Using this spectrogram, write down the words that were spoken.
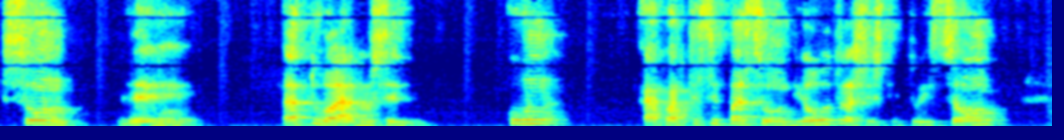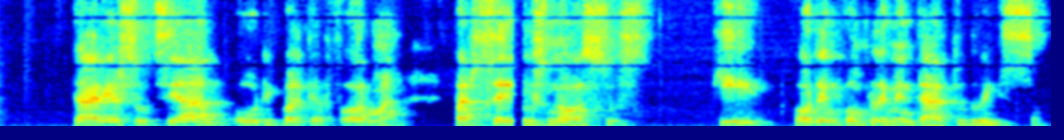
são eh, atuados com a participação de outras instituições da área social ou, de qualquer forma, parceiros nossos que podem complementar tudo isso.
